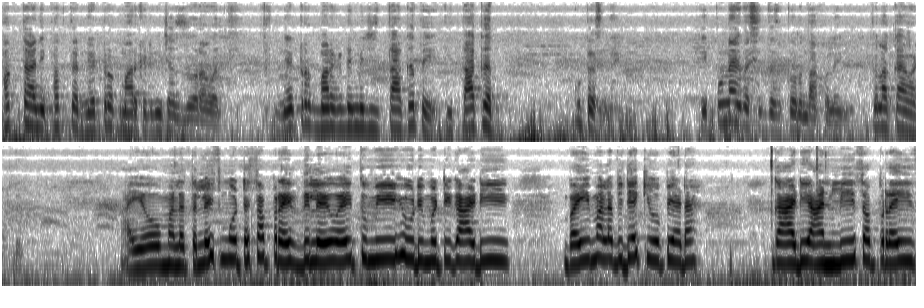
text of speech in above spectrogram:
फक्त आणि फक्त नेटवर्क मार्केटिंगच्या जोरावरती. नेटवर्क मार्केटिंगची म्हणजे जी ताकद आहे ती ताकद कुठंच नाही. हे पुन्हा एकदा सिद्ध करून दाखवलं आहे मी. तुला काय वाटलं अयो मला तर लईच मोठं सरप्राईज दिलंय वय. तुम्ही एवढी मोठी गाडी. बाई मला बी द्या की हो पेडा गाडी आणली सरप्राईज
